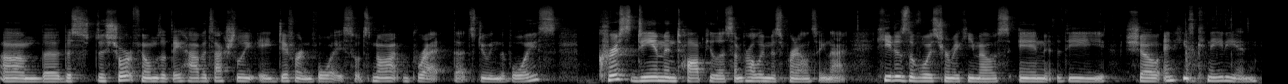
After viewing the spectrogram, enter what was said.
um, the, the the short films that they have, it's actually a different voice. So it's not Brett that's doing the voice. Chris Diamantopoulos, I'm probably mispronouncing that. He does the voice for Mickey Mouse in the show, and he's Canadian.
